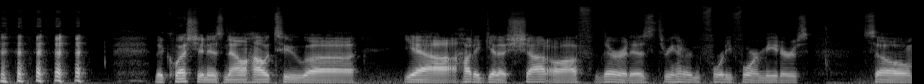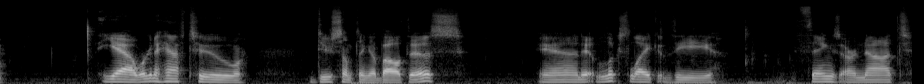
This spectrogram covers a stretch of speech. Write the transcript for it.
the question is now how to uh, yeah, how to get a shot off. There it is, 344 meters. So yeah, we're going to have to do something about this. And it looks like the things are not...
